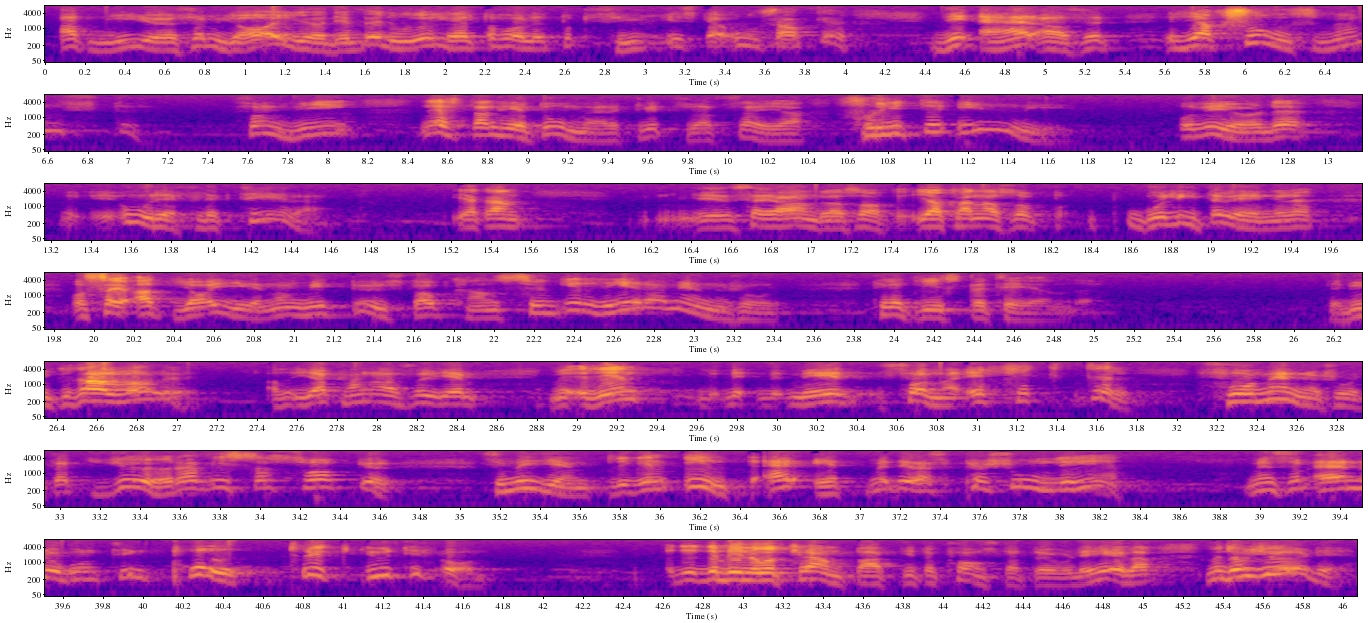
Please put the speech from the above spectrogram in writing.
Att ni gör som jag gör, det beror ju helt och hållet på psykiska orsaker. Det är alltså ett reaktionsmönster som vi nästan helt omärkligt så att säga flyter in i, och vi gör det oreflekterat. Jag kan Eh, säga andra saker. Jag kan alltså gå lite längre och säga att jag genom mitt budskap kan suggerera människor till ett visst beteende. Det är mycket allvarligt. Alltså, jag kan alltså med, rent, med, med sådana effekter få människor att göra vissa saker som egentligen inte är ett med deras personlighet, men som är någonting påtryckt utifrån. Det, det blir något krampaktigt och konstigt över det hela, men de gör det.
